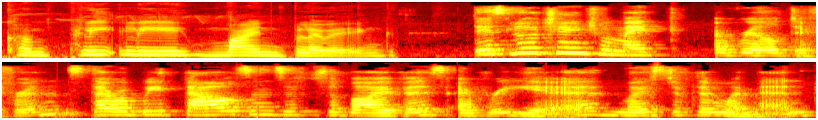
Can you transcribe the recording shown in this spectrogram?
completely mind blowing. This law change will make a real difference. There will be thousands of survivors every year, most of them women,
